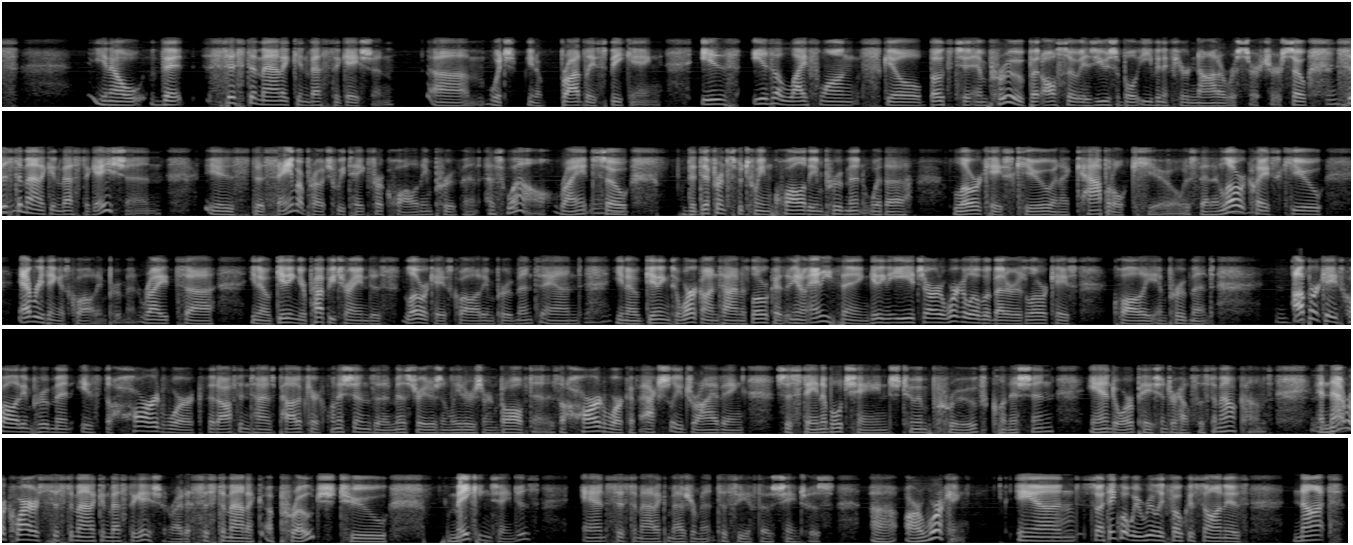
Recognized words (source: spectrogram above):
you know, that systematic investigation um, which you know broadly speaking is is a lifelong skill both to improve but also is usable even if you're not a researcher so mm-hmm. systematic investigation is the same approach we take for quality improvement as well right mm-hmm. so the difference between quality improvement with a lowercase q and a capital q is that in lowercase q everything is quality improvement, right? Uh, you know, getting your puppy trained is lowercase quality improvement, and mm-hmm. you know, getting to work on time is lowercase. You know, anything, getting the EHR to work a little bit better is lowercase quality improvement. Mm-hmm. Uppercase quality improvement is the hard work that oftentimes palliative care clinicians and administrators and leaders are involved in. It's the hard work of actually driving sustainable change to improve clinician and or patient or health system outcomes. Mm-hmm. And that requires systematic investigation, right? A systematic approach to making changes and systematic measurement to see if those changes uh, are working. And wow. so I think what we really focus on is not –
